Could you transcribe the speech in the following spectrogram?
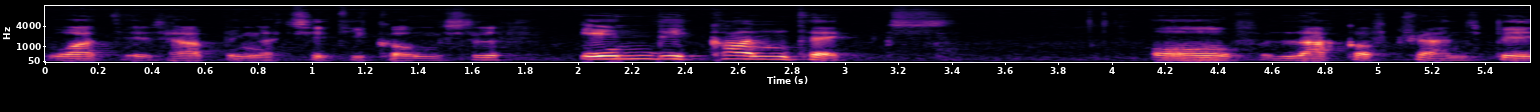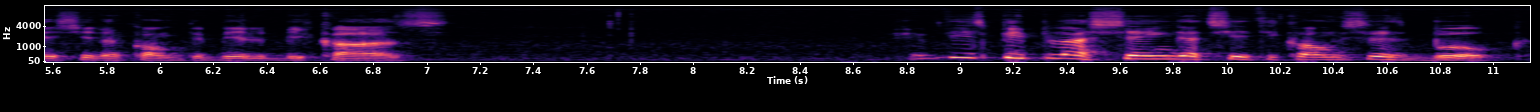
what is happening at city council in the context of lack of transparency and accountability because if these people are saying that city council is broke,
